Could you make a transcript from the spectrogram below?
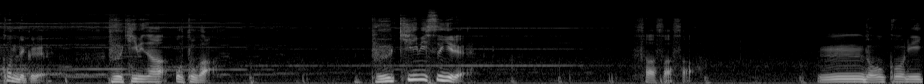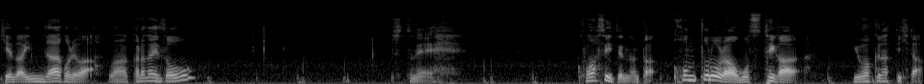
込んでくる。不気味な音が。不気味すぎる。さあさあさあ。うーんどこに行けばいいんだこれは。わからないぞ。ちょっとね怖すぎてなんかコントローラーを持つ手が弱くなってきた。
